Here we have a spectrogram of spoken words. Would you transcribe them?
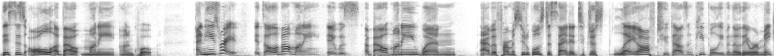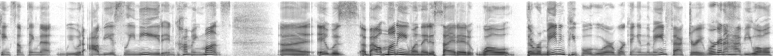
this is all about money unquote. And he's right. It's all about money. It was about money when Abbott Pharmaceuticals decided to just lay off 2,000 people, even though they were making something that we would obviously need in coming months. Uh, it was about money when they decided, well, the remaining people who are working in the main factory, we're going to have you all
